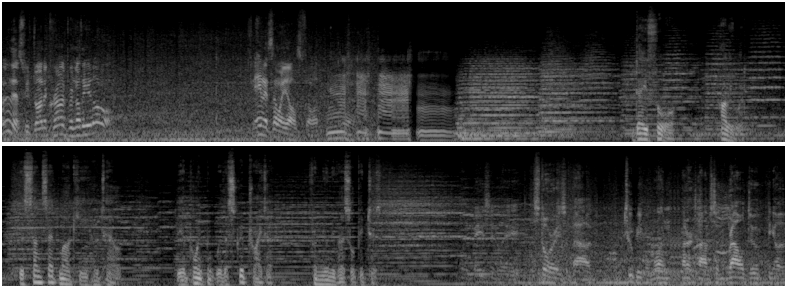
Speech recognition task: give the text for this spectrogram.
Look at this. We've drawn a crowd for nothing at all. Aim at somebody else, Philip. Day four, Hollywood. The Sunset Marquis Hotel. The appointment with a scriptwriter from Universal Pictures. Basically, the story's about two people. One, Hunter Thompson, Raoul Duke, the other,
